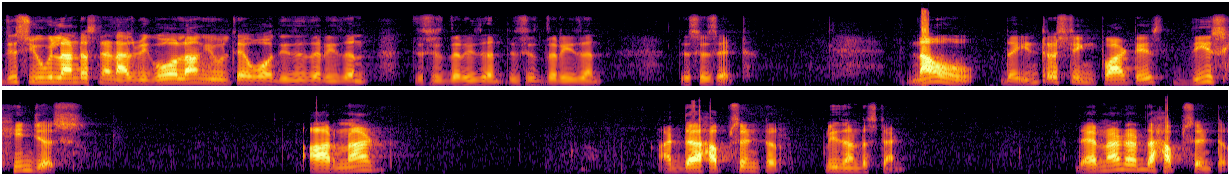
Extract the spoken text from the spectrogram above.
this you will understand. As we go along you will say oh this is the reason this is the reason this is the reason this is it. Now the interesting part is these hinges are not at the hub center. Please understand. They are not at the hub center.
